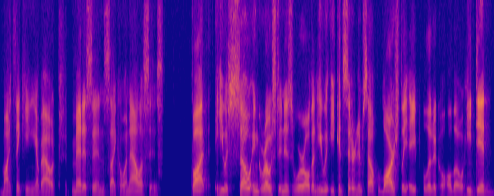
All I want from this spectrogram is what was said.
my thinking about medicine, psychoanalysis but he was so engrossed in his world and he he considered himself largely apolitical although he did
